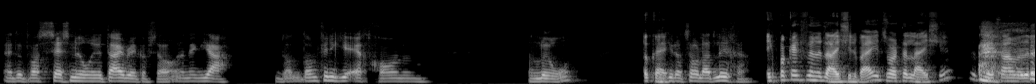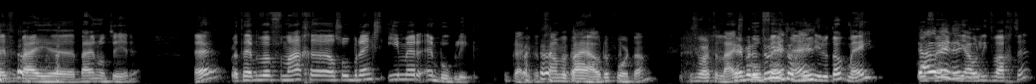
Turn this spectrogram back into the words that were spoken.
En dat was 6-0 in de tiebreak of zo. En dan denk ik, ja, dan, dan vind ik je echt gewoon een, een lul. oké. Dat je dat zo laat liggen. Ik pak even het lijstje erbij, het zwarte lijstje. Dat gaan we er even bij, eh, bij noteren. Hè? Wat hebben we vandaag eh, als opbrengst? Imer en Boeblik. Oké, dat gaan we bijhouden voortaan. De zwarte lijst. Nee, doe hè? Die doet ook mee. Ja, die ik. jou liet wachten.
